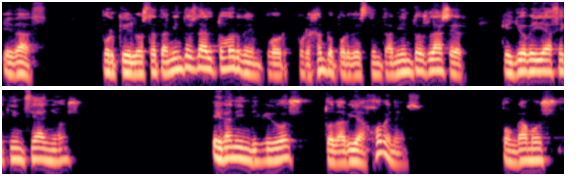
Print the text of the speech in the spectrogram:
edad, porque los tratamientos de alto orden, por, por ejemplo, por descentramientos láser que yo veía hace 15 años, eran individuos todavía jóvenes pongamos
